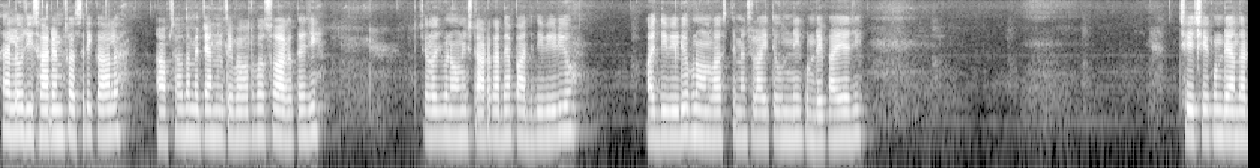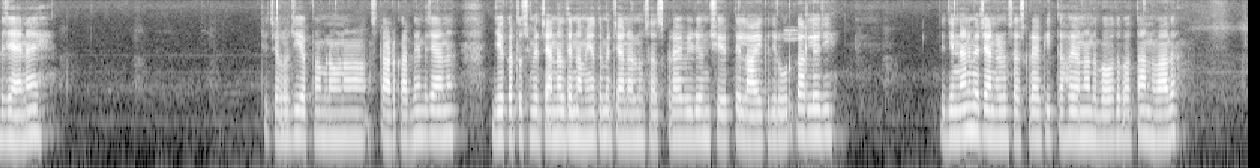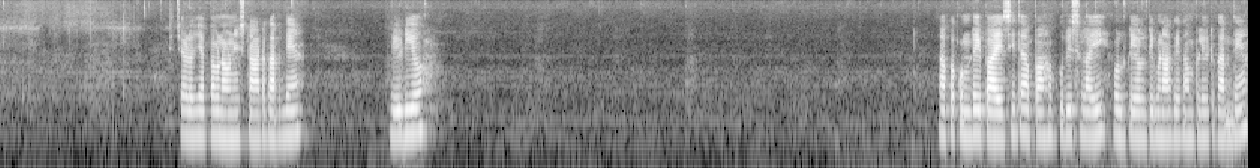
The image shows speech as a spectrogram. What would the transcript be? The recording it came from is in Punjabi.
ਹੈਲੋ ਜੀ, ਸਾਰਿਆਂ ਨੂੰ ਸਤਿ ਸ੍ਰੀ ਅਕਾਲ। ਆਪ ਸਭ ਦਾ ਮੇਰੇ ਚੈਨਲ ਤੇ ਬਹੁਤ ਬਹੁਤ ਸਵਾਗਤ ਹੈ ਜੀ। ਚਲੋ ਜੀ, ਬਣਾਉਣੀ ਸਟਾਰਟ ਕਰਦੇ ਆਪਾਂ ਅੱਜ ਦੀ ਵੀਡੀਓ। ਅੱਜ ਦੀ ਵੀਡੀਓ ਬਣਾਉਣ ਵਾਸਤੇ ਮੈਂ ਸਿਲਾਈ ਤੇ 19 ਕੁੰਡੇ ਪਾਏ ਆ ਜੀ। 6-6 ਕੁੰਡਿਆਂ ਦਾ ਡਿਜ਼ਾਈਨ ਹੈ ਇਹ। ਤੇ ਚਲੋ ਜੀ, ਆਪਾਂ ਬਣਾਉਣਾ ਸਟਾਰਟ ਕਰਦੇ ਹਾਂ ਡਿਜ਼ਾਈਨ। ਜੇਕਰ ਤੁਸੀਂ ਮੇਰੇ ਚੈਨਲ ਤੇ ਨਵੇਂ ਹੋ ਤਾਂ ਮੇਰੇ ਚੈਨਲ ਨੂੰ ਸਬਸਕ੍ਰਾਈਬ ਵੀਡੀਓ ਨੂੰ ਸ਼ੇਅਰ ਤੇ ਲਾਈਕ ਜ਼ਰੂਰ ਕਰ ਲਿਓ ਜੀ। ਤੇ ਜਿਨ੍ਹਾਂ ਨੇ ਮੇਰੇ ਚੈਨਲ ਨੂੰ ਸਬਸਕ੍ਰਾਈਬ ਕੀਤਾ ਹੋਇਆ, ਉਹਨਾਂ ਦਾ ਬਹੁਤ ਬਹੁਤ ਧੰਨਵਾਦ। ਚਲੋ ਜੀ, ਆਪਾਂ ਬਣਾਉਣੀ ਸਟਾਰਟ ਕਰਦੇ ਹਾਂ। ਵੀਡੀਓ ਆਪਾਂ ਕੁੰਡੇ ਪਾਏ ਸੀ ਤਾਂ ਆਪਾਂ ਪੂਰੀ ਸਿਲਾਈ ਉਲਟੀ ਉਲਟੀ ਬਣਾ ਕੇ ਕੰਪਲੀਟ ਕਰਦੇ ਹਾਂ।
